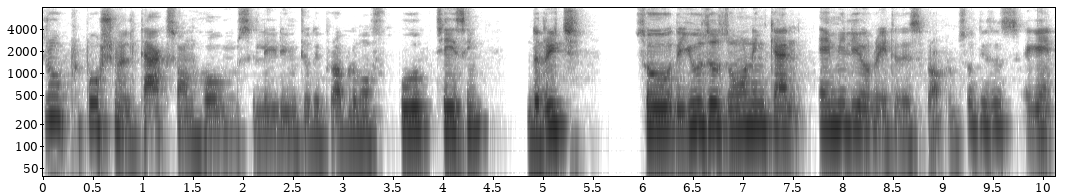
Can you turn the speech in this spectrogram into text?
through proportional tax on homes leading to the problem of poor chasing the rich. So the user zoning can ameliorate this problem. So this is again,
